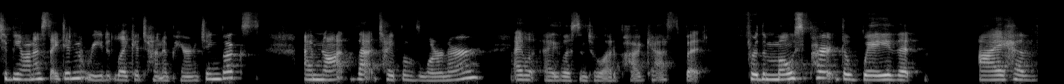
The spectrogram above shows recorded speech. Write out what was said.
to be honest, I didn't read like a ton of parenting books. I'm not that type of learner. I, I listen to a lot of podcasts, but for the most part, the way that I have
